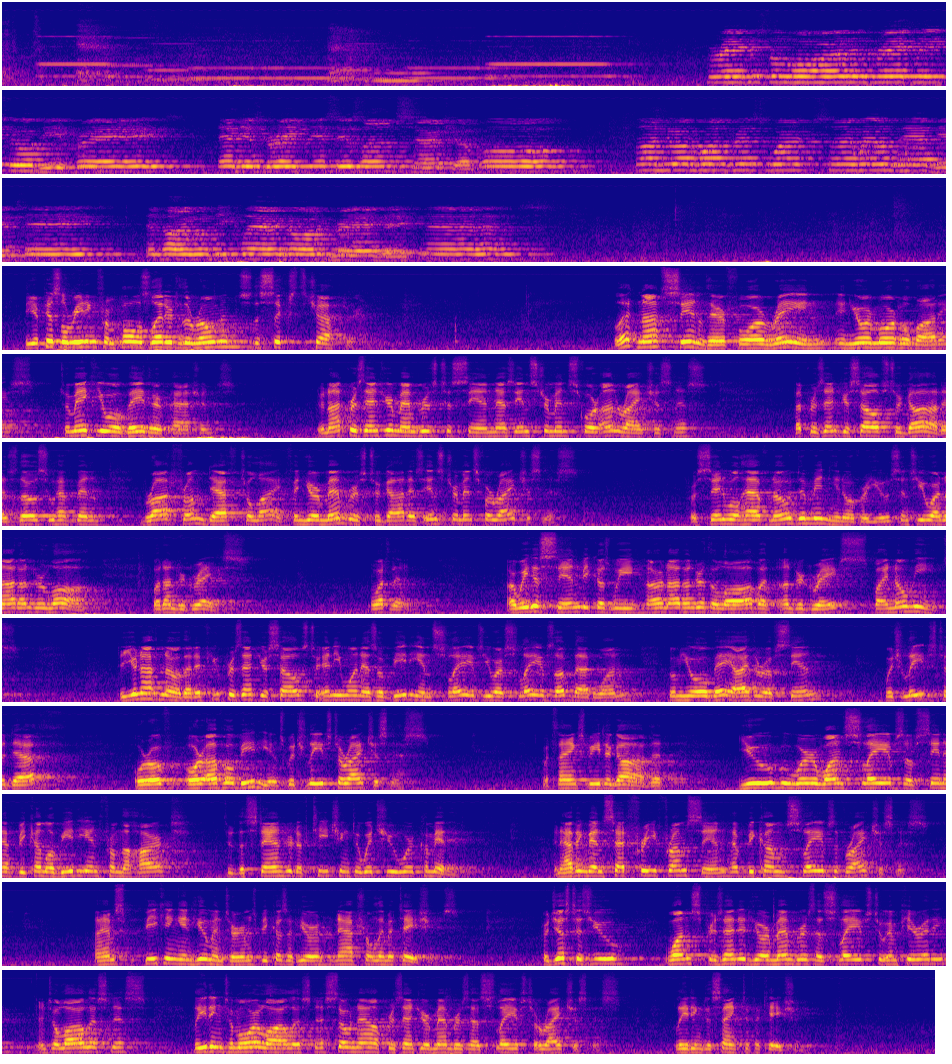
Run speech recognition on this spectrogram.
The epistle reading from Paul's letter to the Romans, the sixth chapter. Let not sin, therefore, reign in your mortal bodies to make you obey their passions. Do not present your members to sin as instruments for unrighteousness, but present yourselves to God as those who have been brought from death to life, and your members to God as instruments for righteousness. For sin will have no dominion over you, since you are not under law, but under grace. What then? Are we to sin because we are not under the law, but under grace? By no means. Do you not know that if you present yourselves to anyone as obedient slaves, you are slaves of that one whom you obey either of sin, which leads to death, or of, or of obedience, which leads to righteousness? But thanks be to God that you who were once slaves of sin have become obedient from the heart to the standard of teaching to which you were committed and having been set free from sin, have become slaves of righteousness. I am speaking in human terms because of your natural limitations. For just as you once presented your members as slaves to impurity and to lawlessness, leading to more lawlessness, so now present your members as slaves to righteousness, leading to sanctification.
